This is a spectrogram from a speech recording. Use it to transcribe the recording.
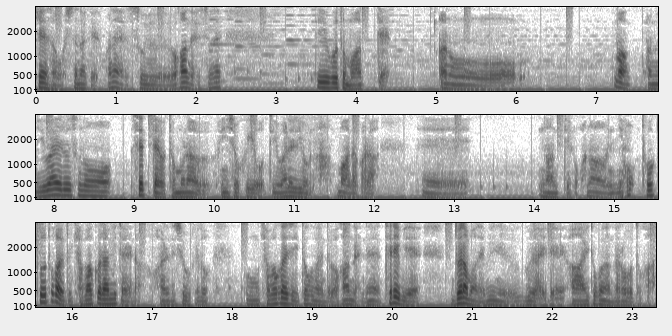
検査もしてなければねそういう分かんないですよね。っていうこともあってあのー、まああのいわゆるその接待を伴う飲食業と言われるようなまあだからえー、なんていうのかな日本東京とかだとキャバクラみたいなあれでしょうけど僕もキャバクラじゃ行ったことないんで分かんないんでねテレビでドラマで見るぐらいでああいうとこなんだろうとか、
